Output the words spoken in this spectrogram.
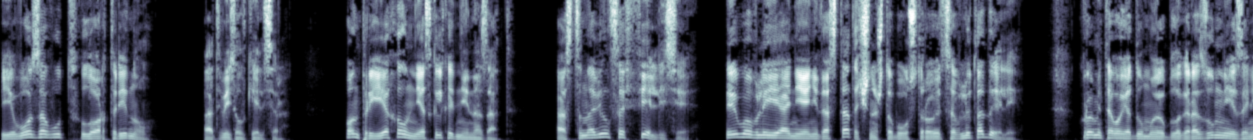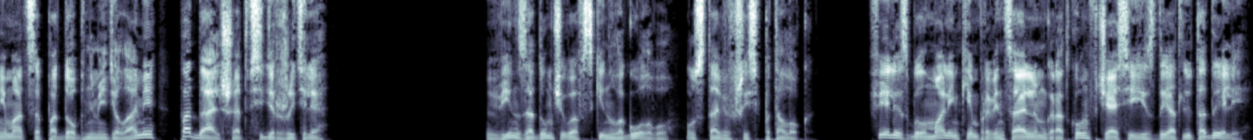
«Его зовут Лорд Рину», — ответил Кельсер. «Он приехал несколько дней назад. Остановился в Феллисе. Его влияния недостаточно, чтобы устроиться в Лютадели. Кроме того, я думаю, благоразумнее заниматься подобными делами подальше от Вседержителя». Вин задумчиво вскинула голову, уставившись в потолок. Фелис был маленьким провинциальным городком в часе езды от Лютадели.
